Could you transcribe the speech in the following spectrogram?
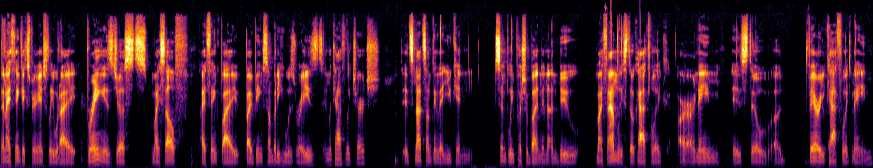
And I think experientially what I bring is just myself I think by by being somebody who was raised in the Catholic Church, it's not something that you can simply push a button and undo. My family's still Catholic. Our, our name is still a very Catholic name.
